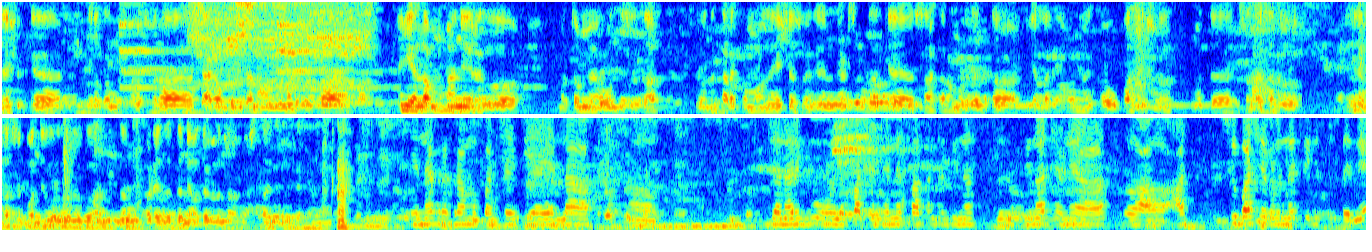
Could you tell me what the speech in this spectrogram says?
ದೇಶಕ್ಕೆ ಸ್ವತಂತ್ರಕ್ಕೋಸ್ಕರ ತ್ಯಾಗ ಬಲಿದಾನವನ್ನು ಮಾಡಿದಂಥ ಈ ಎಲ್ಲ ಮಹನೀಯರಿಗೂ ಮತ್ತೊಮ್ಮೆ ವಂದಿಸುತ್ತಾ ಈ ಒಂದು ಕಾರ್ಯಕ್ರಮವನ್ನು ಯಶಸ್ವಿಯಾಗಿ ನಡೆಸ್ಕೊಳ್ಳೋಕ್ಕೆ ಸಹಕಾರ ಮಾಡಿದಂಥ ಎಲ್ಲ ಗೌರವಾನ್ವಿತ ಉಪಾಧ್ಯಕ್ಷರು ಮತ್ತು ಸದಸ್ಯರು ಎಲ್ಲ ಸಿಬ್ಬಂದಿ ವರ್ಗನಿಗೂ ನನ್ನ ಕಡೆಯಿಂದ ಧನ್ಯವಾದಗಳನ್ನು ಅರ್ಪಿಸ್ತಾ ಇದ್ದೀನಿ. ಯನ್ನಾಗರ ಗ್ರಾಮ ಪಂಚಾಯಿತಿಯ ಎಲ್ಲ ಜನರಿಗೂ ಎಪ್ಪತ್ತೆಂಟನೇ ಸ್ವಾತಂತ್ರ್ಯ ದಿನ ದಿನಾಚರಣೆಯ ಶುಭಾಶಯಗಳನ್ನು ತಿಳಿಸುತ್ತೇನೆ.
